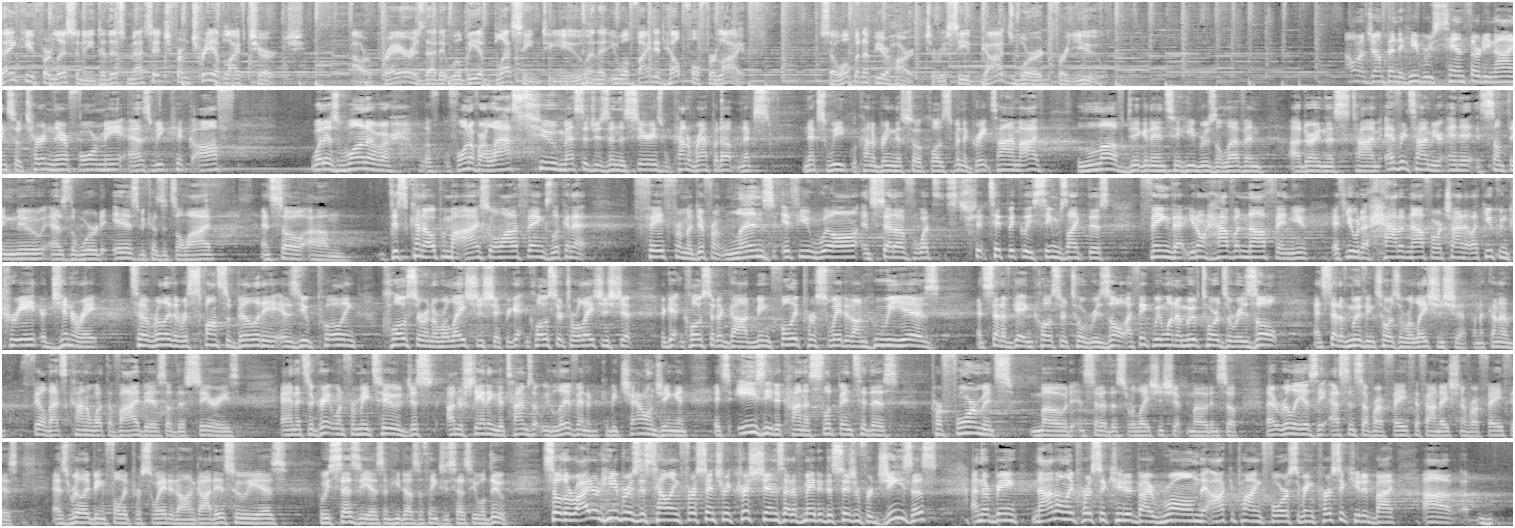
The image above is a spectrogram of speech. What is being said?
Thank you for listening to this message from Tree of Life Church. Our prayer is that it will be a blessing to you and that you will find it helpful for life. So open up your heart to receive God's word for you. I want to jump into Hebrews 10:39, so turn there for me as we kick off what is one of our one of our last two messages in the series. We'll kind of wrap it up next next week. We'll kind of bring this so close. It's been a great time. I've loved digging into Hebrews 11 uh, during this time. Every time you're in it, it's something new, as the word is, because it's alive. And so, um, just kind of opened my eyes to a lot of things, looking at faith from a different lens, if you will, instead of what typically seems like this thing that you don't have enough and you if you would have had enough and we're trying to like you can create or generate to really the responsibility is you pulling closer in a relationship. You're getting closer to relationship. You're getting closer to god being fully persuaded on who he is instead of getting closer to a result. I think we want to move towards a result instead of moving towards a relationship. And i kind of feel that's kind of what the vibe is of this series. And it's a great one for me too, just understanding the times that we live in. It can be challenging. And it's easy to kind of slip into this performance mode instead of this relationship mode. And so that really is the essence of our faith. The foundation of our faith is as really being fully persuaded on God is who he is, who he says he is, and he does the things he says he will do. So the writer in Hebrews is telling first century Christians that have made a decision for Jesus, and they're being not only persecuted by Rome, the occupying force, they're being persecuted by uh,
